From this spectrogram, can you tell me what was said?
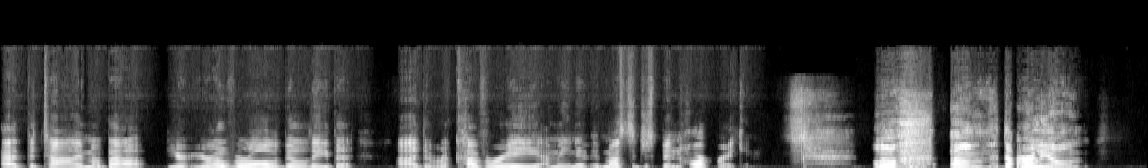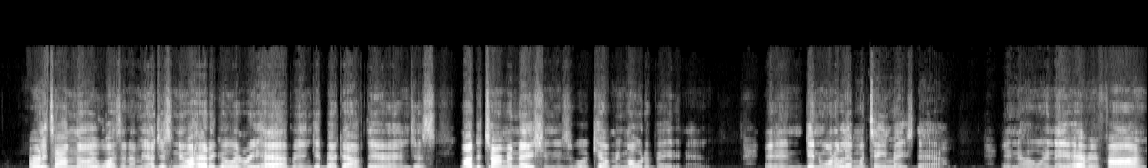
at the time about your your overall ability, the uh, the recovery? I mean, it, it must have just been heartbreaking. Well, um, the early on, early time, no, it wasn't. I mean, I just knew I had to go and rehab and get back out there, and just my determination is what kept me motivated and and didn't want to let my teammates down. You know, when they're having fun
